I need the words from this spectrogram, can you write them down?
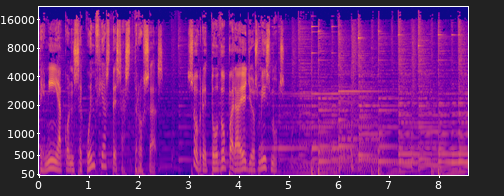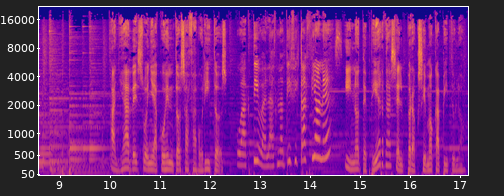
tenía consecuencias desastrosas, sobre todo para ellos mismos. Añade sueñacuentos a favoritos O activa las notificaciones y no te pierdas el próximo capítulo.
